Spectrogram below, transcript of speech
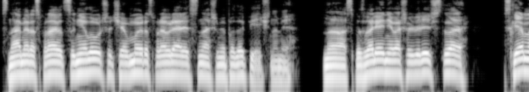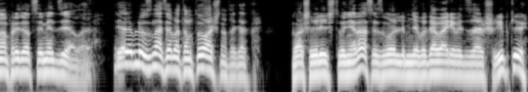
с нами расправиться не лучше, чем мы расправлялись с нашими подопечными. Но, с позволения вашего величества, с кем нам придется иметь дело? Я люблю знать об этом точно, так как Ваше Величество не раз изволили мне выговаривать за ошибки,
